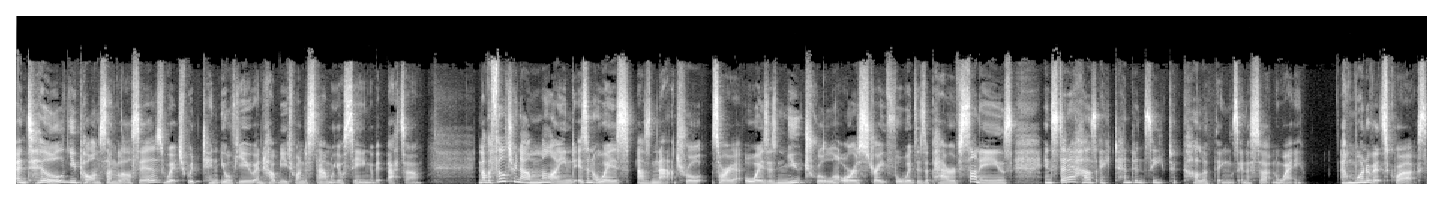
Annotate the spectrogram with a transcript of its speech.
until you put on sunglasses, which would tint your view and help you to understand what you're seeing a bit better. Now, the filter in our mind isn't always as natural, sorry, always as neutral or as straightforward as a pair of sunnies. Instead, it has a tendency to colour things in a certain way. And one of its quirks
